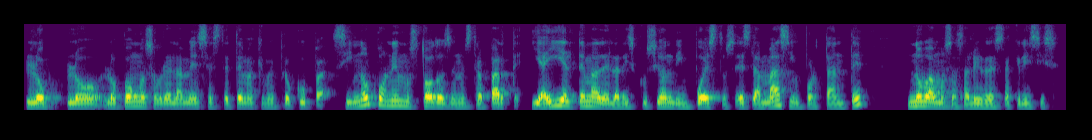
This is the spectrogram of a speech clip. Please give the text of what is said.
Lo, lo, pongo sobre la mesa, este tema que me preocupa. Si no ponemos todos de nuestra parte, y ahí el tema de la discusión de impuestos es la más importante, no vamos a salir de esta crisis.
